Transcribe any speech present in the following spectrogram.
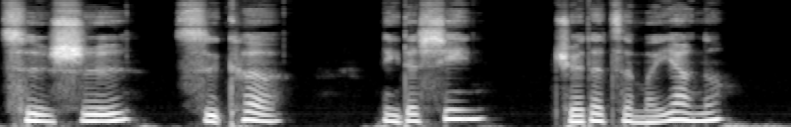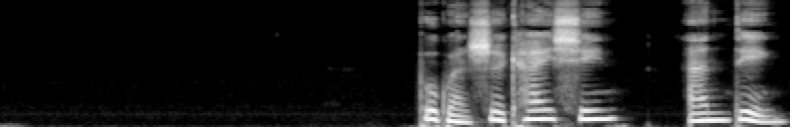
此时此刻，你的心觉得怎么样呢？不管是开心、安定、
